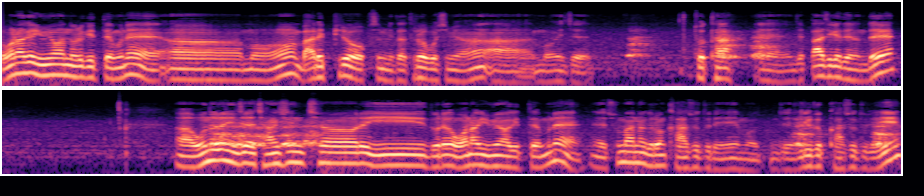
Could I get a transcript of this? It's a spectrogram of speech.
워낙에 유명한 노래이기 때문에 어, 뭐 말이 필요 없습니다. 들어보시면 아 뭐 이제 좋다. 예, 이제 빠지게 되는데 아, 오늘은 이제 장신철의 이 노래가 워낙 유명하기 때문에 예, 수많은 그런 가수들이 뭐 이제 1급 가수들이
